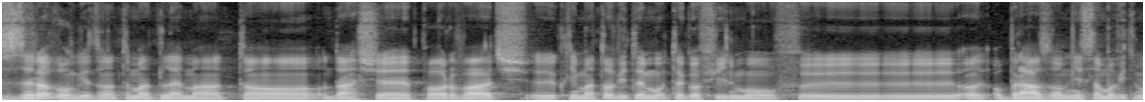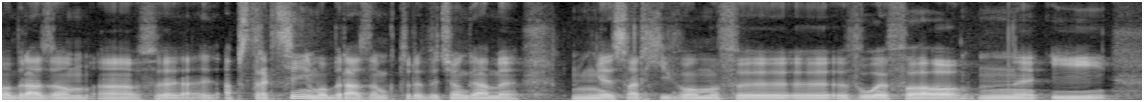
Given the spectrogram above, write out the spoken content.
zerową wiedzą na temat Lema, to da się porwać y, klimatowi temu, tego filmu, w, y, obrazom, niesamowitym obrazom, abstrakcyjnym obrazom, które wyciągamy mm, z archiwum w WFO mm, i Mm, e,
